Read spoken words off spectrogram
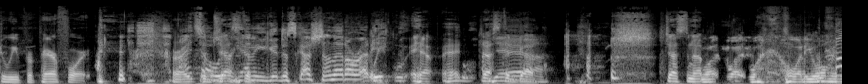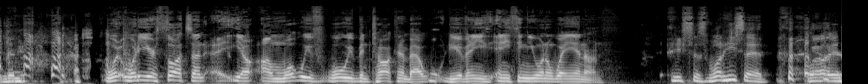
do we prepare for it. All right, so Justin, we Justin, were having a good discussion on that already. We, yeah, Justin, yeah. go. Justin, what, what, what, what, do you want me to do? what, what are your thoughts on uh, you know on what we've what we've been talking about? Do you have any anything you want to weigh in on? He says what he said. well. It,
